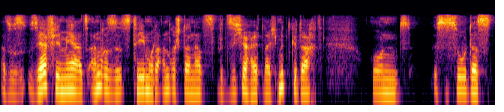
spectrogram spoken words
also sehr viel mehr als andere Systeme oder andere Standards wird Sicherheit gleich mitgedacht. Und es ist so, dass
